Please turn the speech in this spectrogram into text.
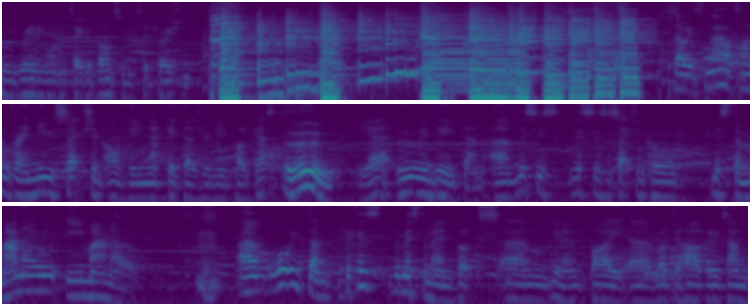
we really want to take advantage of the situation. So it's now time for a new section of the Knackered Dads Review podcast. Ooh, Yeah, ooh, indeed, Dan. Um, this is this is a section called Mr. Mano e Mano. Um, what we've done because the Mr. Men books, um, you know, by uh, Roger Hargreaves and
